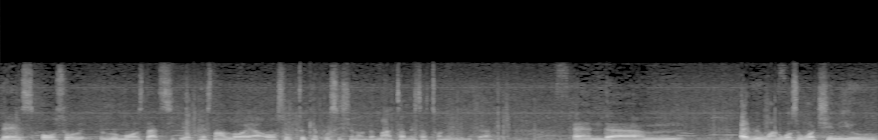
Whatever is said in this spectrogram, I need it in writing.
There's also rumors that your personal lawyer also took a position on the matter, Mr. Tony Lithur. And um, everyone was watching you.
